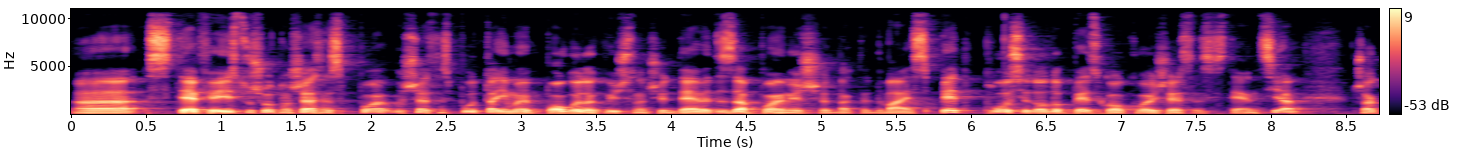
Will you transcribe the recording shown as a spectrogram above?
Uh, Stef je isto šutno 16, po, 16 puta, imao je pogodak više, znači 9 za poen više, dakle 25, plus je dodao 5 skokova i 6 asistencija. Čak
